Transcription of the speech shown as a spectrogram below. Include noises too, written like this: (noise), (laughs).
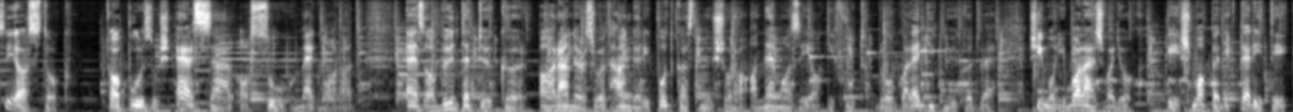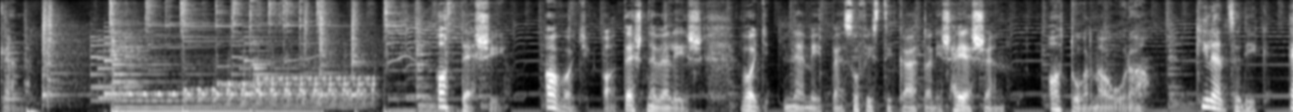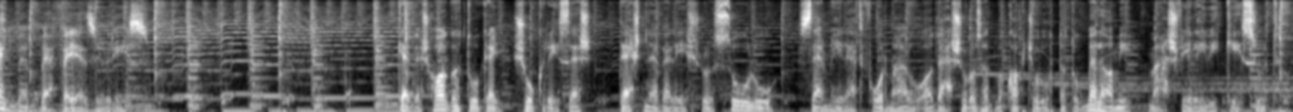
Sziasztok! A pulzus elszáll, a szó megmarad. Ez a Büntetőkör, a Runners World Hungary podcast műsora a Nem azé, aki fut bloggal együttműködve. Simonyi Balázs vagyok, és ma pedig terítéken. A tesi, avagy a testnevelés, vagy nem éppen szofisztikáltan és helyesen, a tornaóra. Kilencedik, egyben befejező rész. Kedves hallgatók, egy sokrészes testnevelésről szóló, szemléletformáló adássorozatba kapcsolódtatok bele, ami másfél évig készült.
